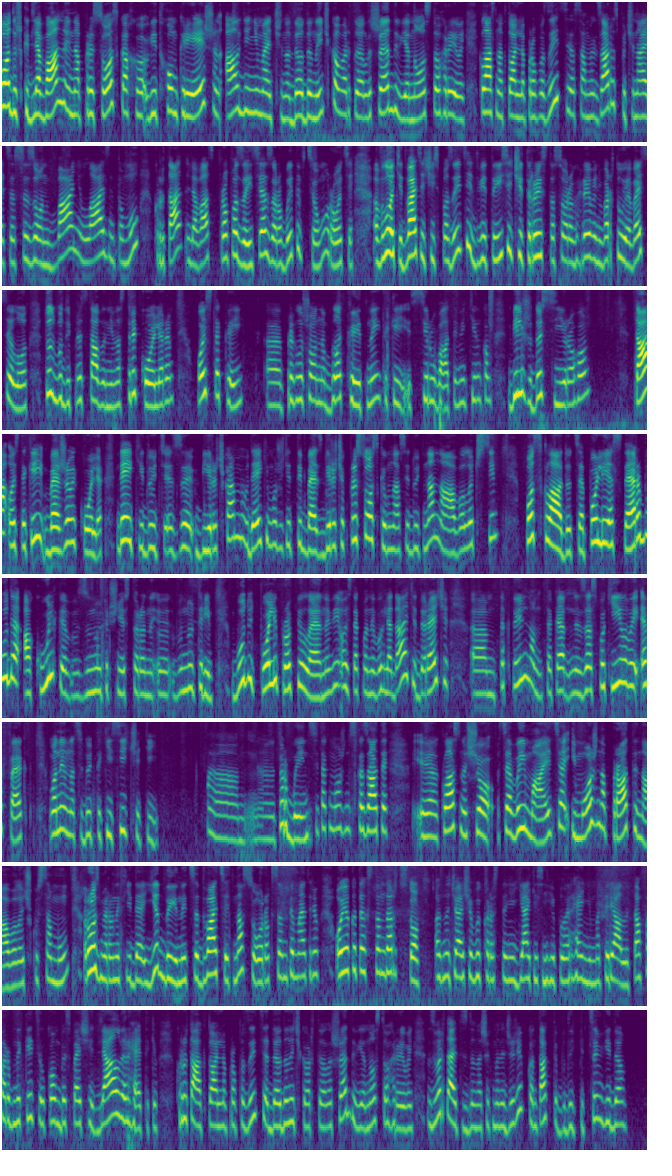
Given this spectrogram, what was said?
Подушки для ванної на присосках від Home Creation Aldi Німеччина, де одиничка вартує лише 90 гривень. Класна актуальна пропозиція. Саме зараз починається сезон бань, лазень, тому крута для вас пропозиція заробити в цьому році. В лоті 26 позицій, 2340 гривень вартує весь цей лот. Тут будуть представлені в нас три кольори. Ось такий. е, Приглушено-блакитний, такий з сіруватим відтінком, більш до сірого, та ось такий бежевий колір. Деякі йдуть з бірочками, деякі можуть йти без бірочок. Присоски у нас йдуть на наволочці. По складу це поліестер буде, а кульки з внутрішньої сторони е, внутрі будуть поліпропіленові. Ось так вони виглядають. І, до речі, ем, тактильно таке заспокійливий ефект. Вони в нас йдуть такі сітчаті. Е, е, Торбинці, так можна сказати. Е, Класно, що це виймається і можна прати наволочку саму. Розмір у них йде єдиний, це 20 на 40 см. Оякотех стандарт 100 означає, що використані якісні гіпоалергенні матеріали та фарбники цілком безпечні для алергетиків. Крута актуальна пропозиція, де одиничка вартує лише 90 гривень. Звертайтесь до наших менеджерів, контакти будуть під цим відео.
